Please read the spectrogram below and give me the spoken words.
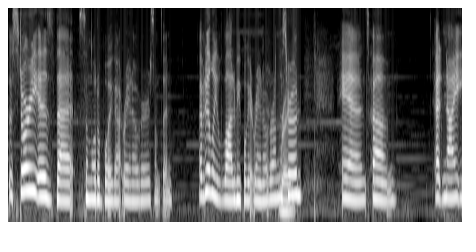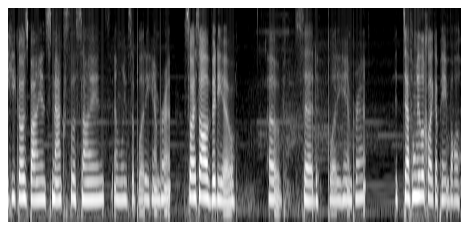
The story is that some little boy got ran over or something. Evidently, a lot of people get ran over on this Right. road. And um, at night, he goes by and smacks the signs and leaves a bloody handprint. So I saw a video of said bloody handprint. It definitely looked like a paintball.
